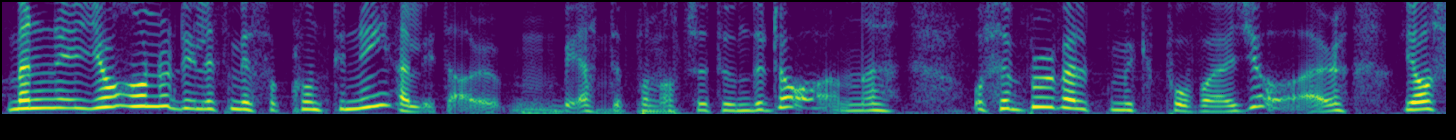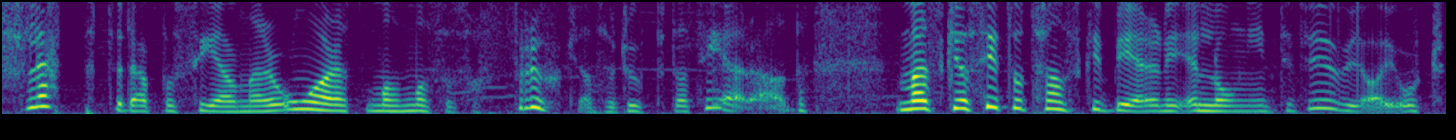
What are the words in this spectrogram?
men jag har nog det lite mer så kontinuerligt arbete mm, på mm. något sätt under dagen. Och sen beror det väldigt mycket på vad jag gör. Jag har släppt det där på senare år att man måste vara så fruktansvärt uppdaterad. Men ska jag sitta och transkribera en lång intervju jag har gjort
